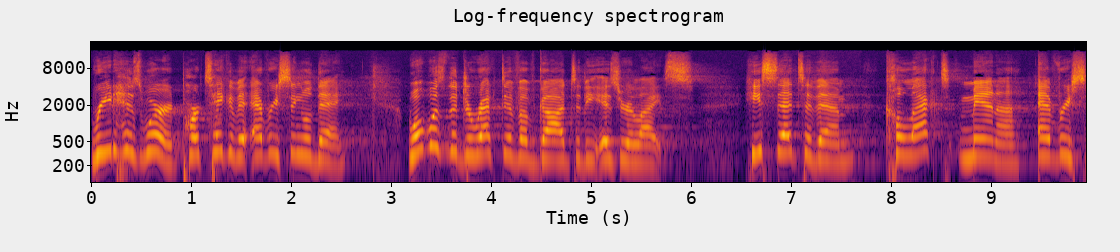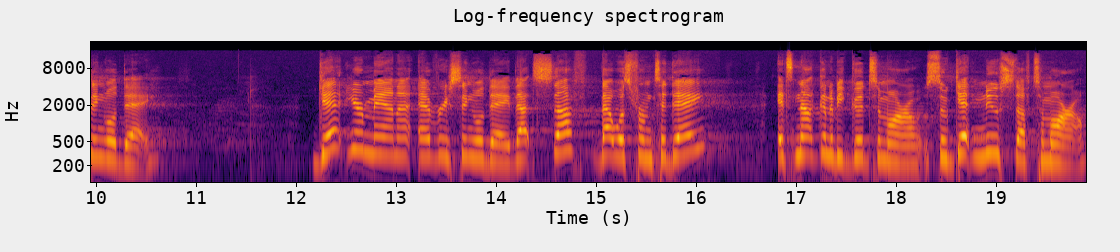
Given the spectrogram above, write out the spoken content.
Read his word, partake of it every single day. What was the directive of God to the Israelites? He said to them, Collect manna every single day. Get your manna every single day. That stuff that was from today, it's not going to be good tomorrow. So get new stuff tomorrow.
